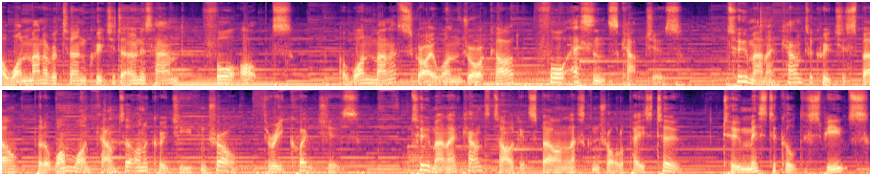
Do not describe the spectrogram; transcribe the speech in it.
a 1 mana return creature to owner's hand, 4 opts, a 1 mana scry 1 draw a card, 4 essence captures, 2 mana counter creature spell, put a 1 1 counter on a creature you control, 3 quenches, 2 mana counter target spell unless controller pays 2, 2 mystical disputes,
